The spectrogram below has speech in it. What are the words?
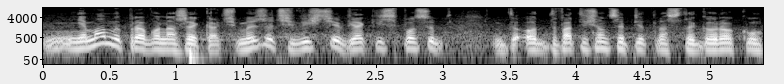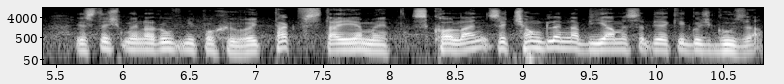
nie mamy prawa narzekać. My rzeczywiście w jakiś sposób od 2015 roku jesteśmy na równi pochyłej. Tak wstajemy z kolan, że ciągle nabijamy sobie jakiegoś guza,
